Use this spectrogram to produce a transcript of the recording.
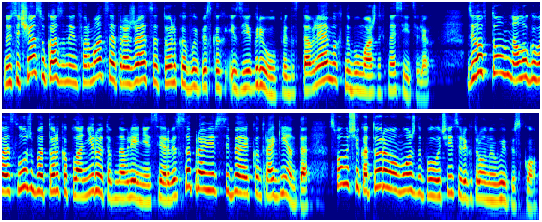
Но сейчас указанная информация отражается только в выписках из ЕГРЮЛ, предоставляемых на бумажных носителях. Дело в том, налоговая служба только планирует обновление сервиса «Проверь себя» и контрагента, с помощью которого можно получить электронную выписку.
